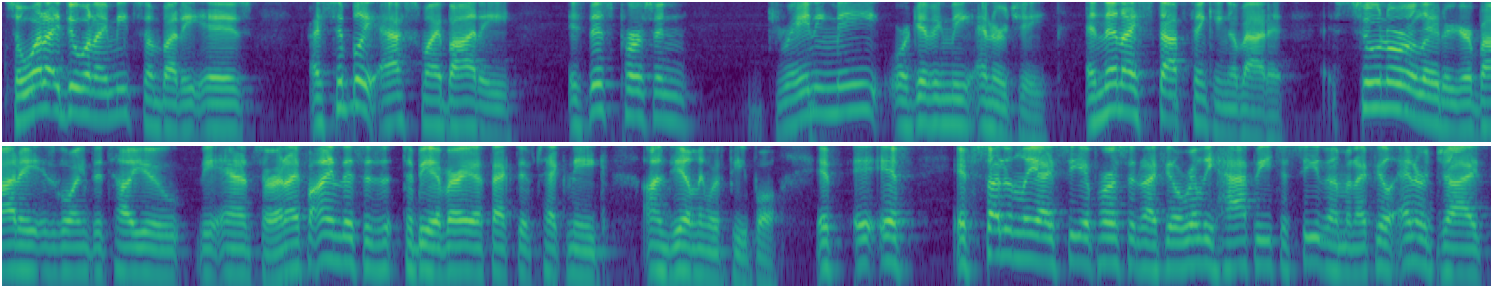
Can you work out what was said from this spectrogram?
So what i do when i meet somebody is i simply ask my body is this person draining me or giving me energy? And then i stop thinking about it sooner or later your body is going to tell you the answer. And i find this is to be a very effective technique on dealing with people. If if if suddenly i see a person and i feel really happy to see them and i feel energized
